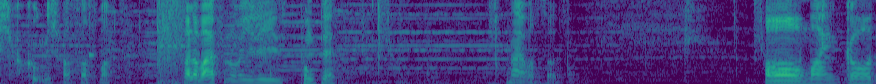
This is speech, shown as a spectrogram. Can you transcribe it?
ich guck nicht, was was macht. Ich fall aber einfach nur hier die Punkte. Naja, was soll's. Oh mein Gott.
